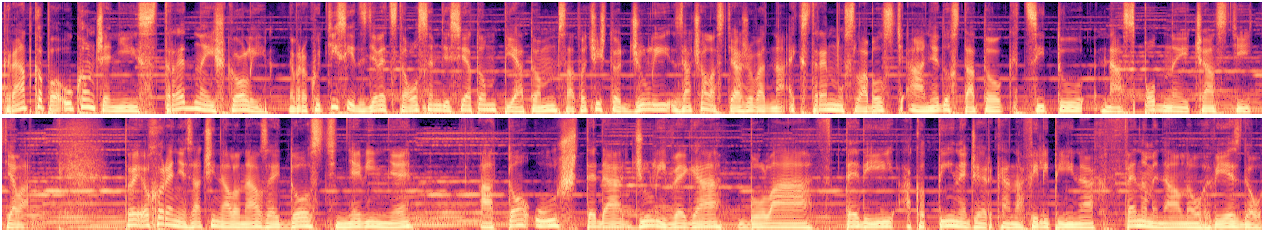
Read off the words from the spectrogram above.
Krátko po ukončení strednej školy v roku 1985 sa totižto Julie začala stiažovať na extrémnu slabosť a nedostatok citu na spodnej časti tela. To jej ochorenie začínalo naozaj dosť nevinne, a to už teda Julie Vega bola vtedy ako tínedžerka na Filipínach fenomenálnou hviezdou.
